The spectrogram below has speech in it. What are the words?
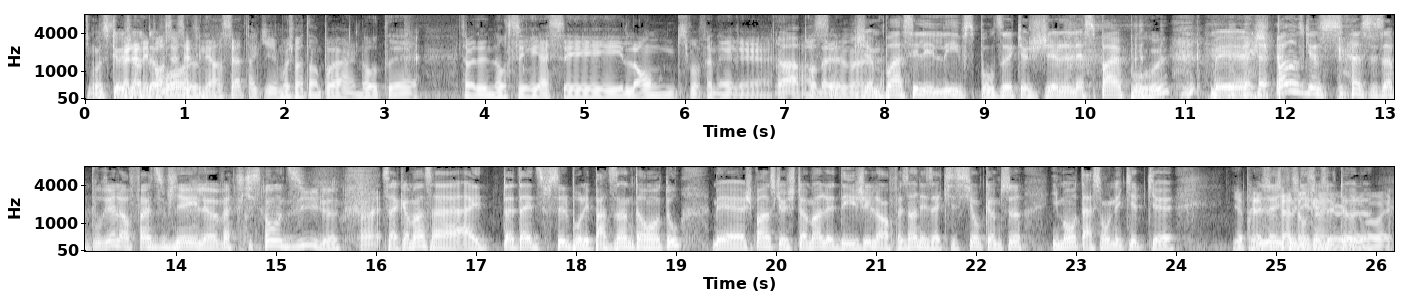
Que Ben, j'ai hâte L'année de passée, voir, ça finit en 7. Fait que moi, je m'attends pas à un autre. euh, ça va être une autre série assez longue qui va finir. euh, Ah, en probablement. J'aime pas assez les Leafs pour dire que je l'espère pour eux, mais euh, je pense que ça, ça pourrait leur faire du bien, là, parce qu'ils sont dus, là. Ouais. Ça commence à, à être peut-être difficile pour les partisans de Toronto, mais euh, je pense que justement, le DG, là, en faisant des acquisitions comme ça, il montre à son équipe que Il a pris la là, il veut des sérieux, résultats, là, ouais.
